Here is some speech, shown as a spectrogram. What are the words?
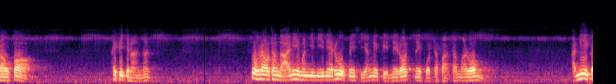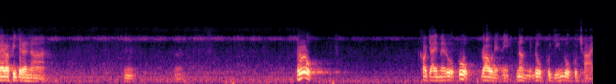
เราก็ให้พิจารณานั้น พวกเราทั้งหลายนี่มันยินดีในรูปในเสียงในกลิ่นในรสในผลพะธรรมารมอันนี้ก็เราพิจารณา อืมอืม รูป เข้าใจไหมรูปรูปเราเนี่ยนี่นั่งเป็นรูปผู้หญิงรูปผู้ชาย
